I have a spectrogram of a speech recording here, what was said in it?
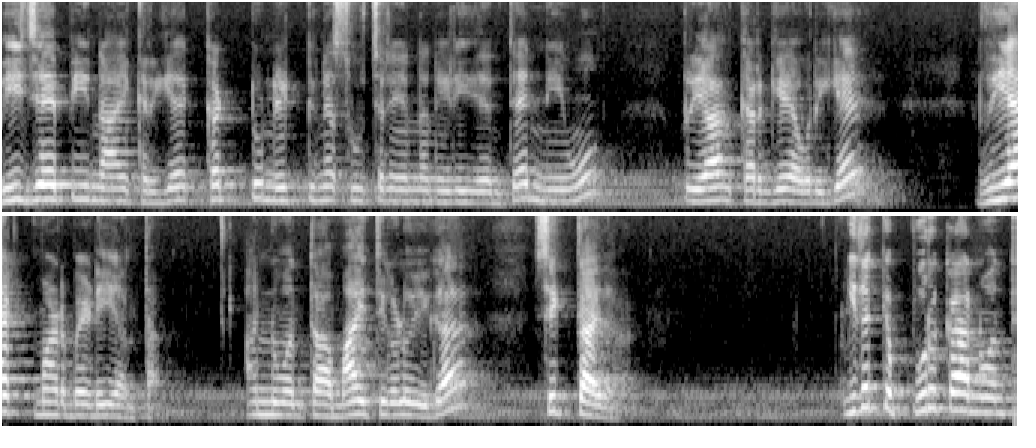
B J P ನಾಯಕರಿಗೆ ಕಟ್ಟುನಿಟ್ಟಿನ ಸೂಚನೆಯನ್ನು ನೀಡಿದಂತೆ ನೀವು ಪ್ರಿಯಾಂಕ್ ಖರ್ಗೆ ಅವರಿಗೆ ರಿಯಾಕ್ಟ್ ಮಾಡಬೇಡಿ ಅಂತ ಅನ್ನುವಂಥ ಮಾಹಿತಿಗಳು ಈಗ ಸಿಗ್ತಾ ಇದ್ದಾವೆ ಇದಕ್ಕೆ ಪೂರಕ ಅನ್ನುವಂಥ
